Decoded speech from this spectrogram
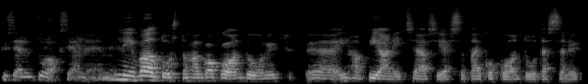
kyselyn tuloksia myöhemmin. Niin, valtuustohan kokoontuu nyt äh, ihan pian itse asiassa, tai kokoontuu tässä nyt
